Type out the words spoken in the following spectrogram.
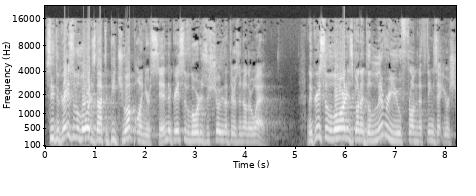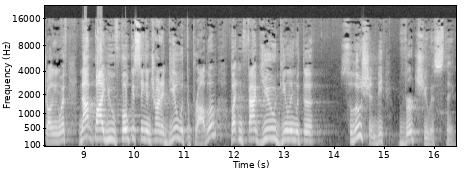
See, the grace of the Lord is not to beat you up on your sin. The grace of the Lord is to show you that there's another way. And the grace of the Lord is going to deliver you from the things that you're struggling with, not by you focusing and trying to deal with the problem, but in fact, you dealing with the solution, the virtuous thing.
